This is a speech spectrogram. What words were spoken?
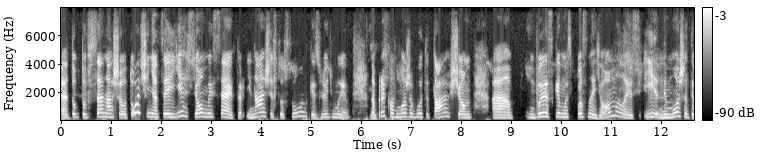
Е, тобто, все наше оточення це і є сьомий сектор, і наші стосунки з людьми. Наприклад, може бути так, що е, ви з кимось познайомились і не можете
